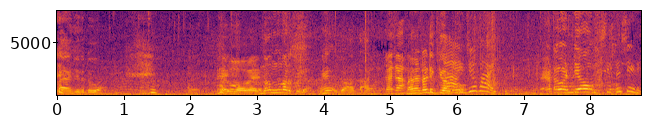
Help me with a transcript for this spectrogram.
പ്ലാൻ ചെയ്തിട്ട് പോവാ? നടക്കൂല. ശരി.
